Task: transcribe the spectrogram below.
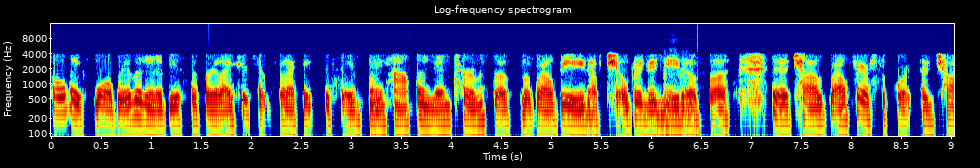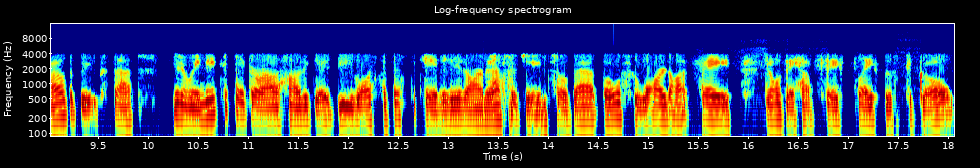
solely for women in abusive relationships, but I think the same thing happened in terms of the well being of children in need mm-hmm. of uh, uh, child welfare supports and child abuse. That you know, we need to figure out how to get be more sophisticated in our messaging so that those who are not safe know they have safe places to go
